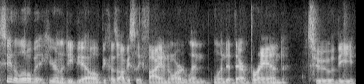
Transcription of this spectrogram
see it a little bit here in the DBL because obviously Feyenoord lend, lended their brand to the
